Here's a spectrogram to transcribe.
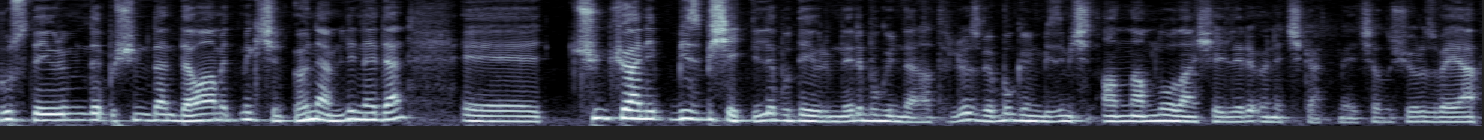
Rus devriminde bu şimdiden devam etmek için önemli. Neden? E, çünkü hani biz bir şekilde bu devrimleri bugünden hatırlıyoruz ve bugün bizim için anlamlı olan şeyleri öne çıkartmaya çalışıyoruz veya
